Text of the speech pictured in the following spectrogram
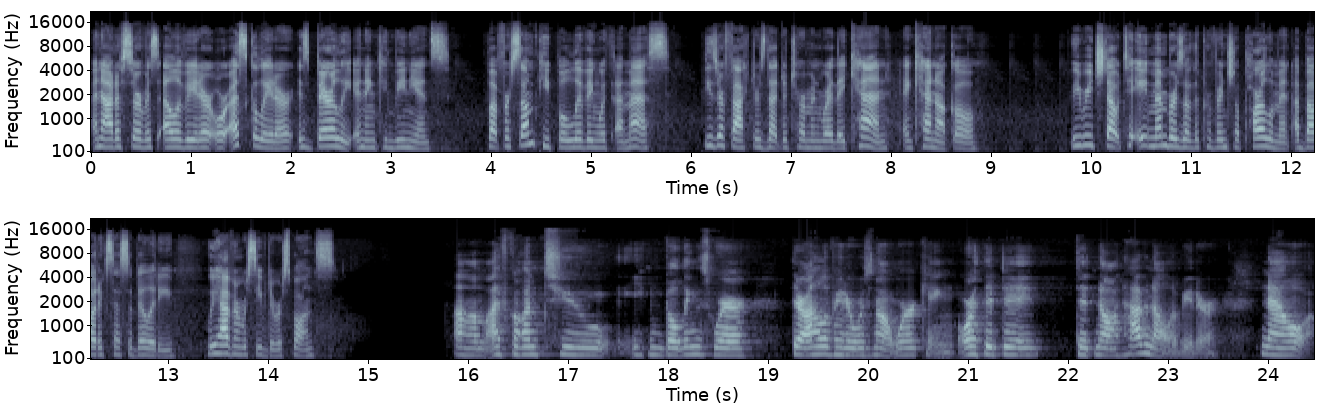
An out of service elevator or escalator is barely an inconvenience. But for some people living with MS, these are factors that determine where they can and cannot go. We reached out to eight members of the provincial parliament about accessibility. We haven't received a response. Um, I've gone to even buildings where their elevator was not working or they did, did not have an elevator. Now,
